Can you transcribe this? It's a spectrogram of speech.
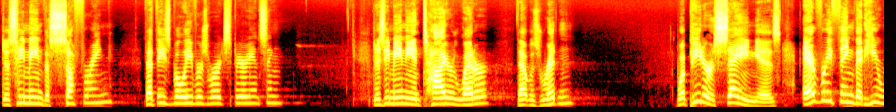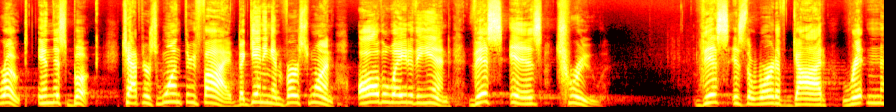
Does he mean the suffering that these believers were experiencing? Does he mean the entire letter that was written? What Peter is saying is everything that he wrote in this book, chapters 1 through 5, beginning in verse 1, all the way to the end, this is true. This is the Word of God written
